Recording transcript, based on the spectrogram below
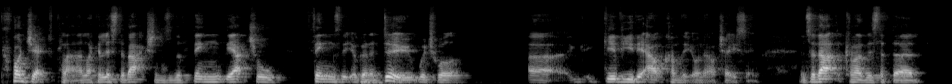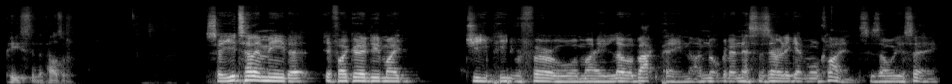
project plan, like a list of actions, the thing, the actual things that you're going to do, which will uh, give you the outcome that you're now chasing. And so that kind of is the third piece in the puzzle. So you're telling me that if I go do my GP referral or my lower back pain, I'm not going to necessarily get more clients. Is that what you're saying?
